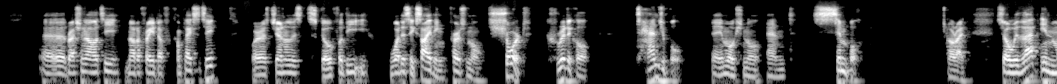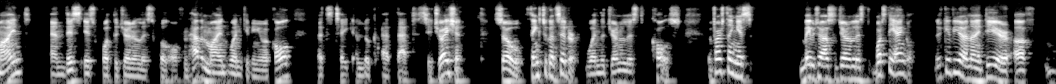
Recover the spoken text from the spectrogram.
uh, rationality, not afraid of complexity, whereas journalists go for the what is exciting, personal, short, critical, tangible, emotional, and simple. All right. So with that in mind, and this is what the journalist will often have in mind when giving you a call, let's take a look at that situation. So things to consider when the journalist calls. The first thing is maybe to ask the journalist, what's the angle? To give you an idea of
